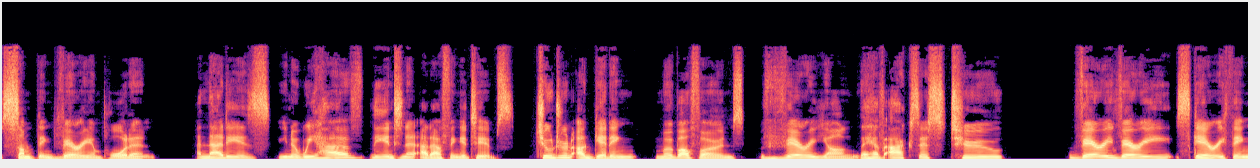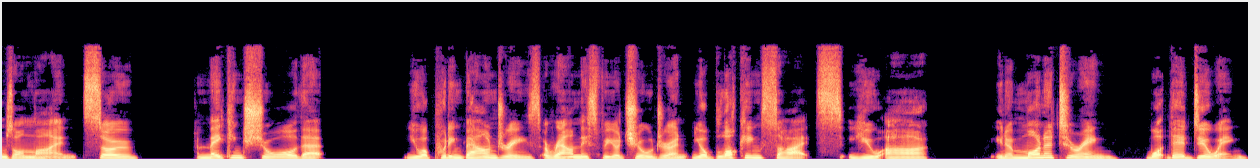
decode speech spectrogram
something very important. And that is, you know, we have the internet at our fingertips. Children are getting mobile phones very young. They have access to very, very scary things online. So, making sure that you are putting boundaries around this for your children. You're blocking sites. You are, you know, monitoring what they're doing,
